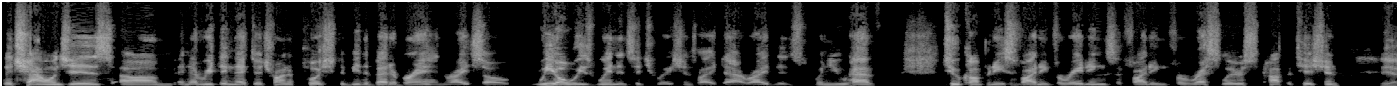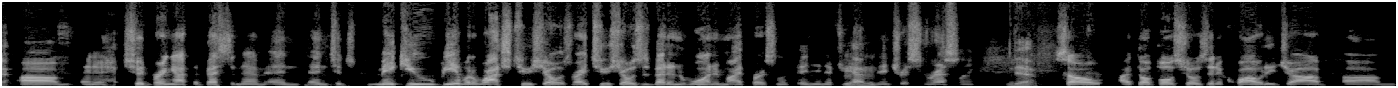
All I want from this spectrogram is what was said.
the challenges um, and everything that they're trying to push to be the better brand, right? So we always win in situations like that, right? Is when you have two companies fighting for ratings, fighting for wrestlers competition. Yeah. Um, and it should bring out the best in them and and to make you be able to watch two shows, right? Two shows is better than one, in my personal opinion, if you mm-hmm. have an interest in wrestling. Yeah. So I thought both shows did a quality job. Um,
